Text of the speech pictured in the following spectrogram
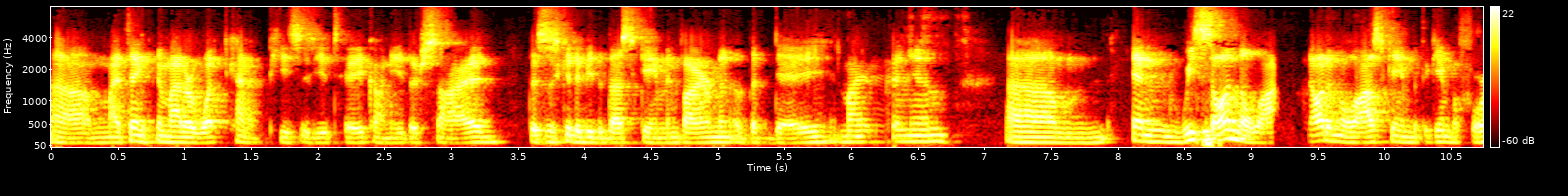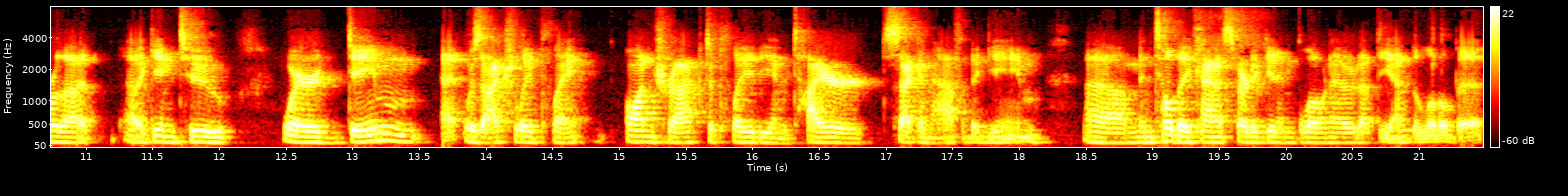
Um, I think no matter what kind of pieces you take on either side, this is going to be the best game environment of the day, in my opinion. Um, and we saw in the last, not in the last game, but the game before that, uh, game two, where Dame was actually playing on track to play the entire second half of the game um, until they kind of started getting blown out at the end a little bit.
